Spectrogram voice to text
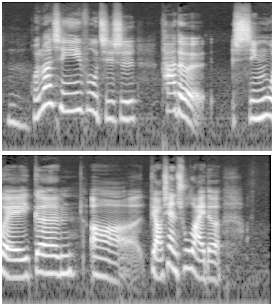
嗯，混乱型依附其实它的行为跟呃表现出来的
